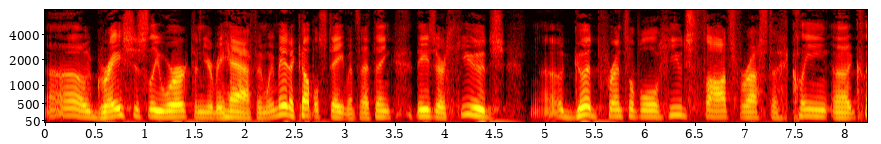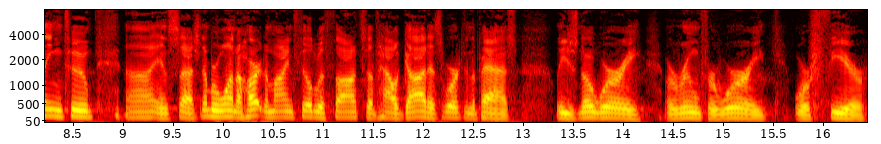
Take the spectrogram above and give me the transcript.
uh, graciously worked on your behalf. And we made a couple statements. I think these are huge, uh, good principle, huge thoughts for us to cling, uh, cling to uh, and such. Number one, a heart and a mind filled with thoughts of how God has worked in the past leaves no worry or room for worry or fear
